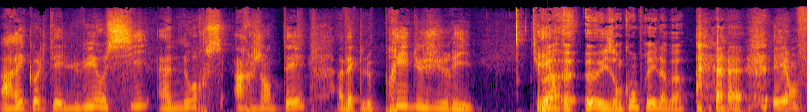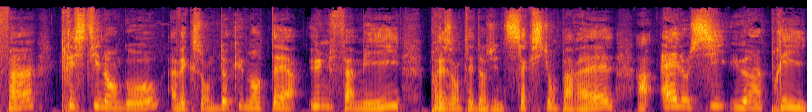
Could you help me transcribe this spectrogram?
a récolté lui aussi un ours argenté avec le prix du jury. Tu Et vois, en- eux, eux, ils ont compris là-bas. Et enfin, Christine Angot, avec son documentaire Une famille, présenté dans une section par elle, a elle aussi eu un prix.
